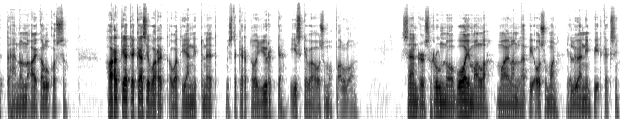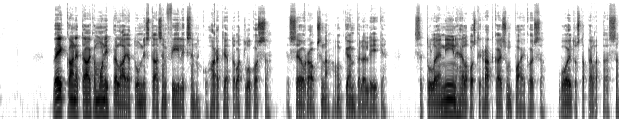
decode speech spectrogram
että hän on aika lukossa. Hartiat ja käsivarret ovat jännittyneet, mistä kertoo jyrkkä, iskevä osuma palloon. Sanders runnoo voimalla mailan läpi osuman ja lyönnin pitkäksi. Veikkaan, että aika moni pelaaja tunnistaa sen fiiliksen, kun hartiat ovat lukossa ja seurauksena on kömpelöliike. Se tulee niin helposti ratkaisun paikoissa, voitosta pelattaessa.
